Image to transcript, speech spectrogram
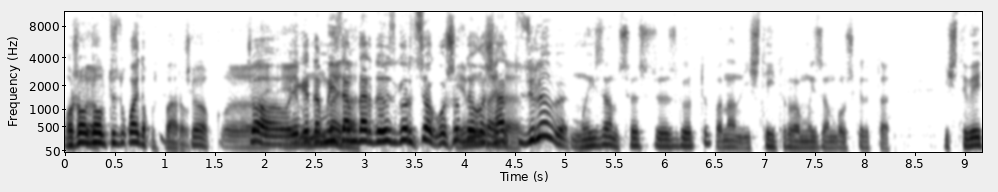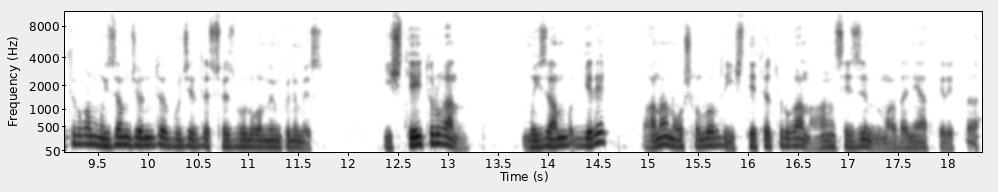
Ошол жолу түзүп койдукпуз баарыбыз жок э, жок эгерде мыйзамдарды өзгөртсөк ошондойго шарт түзүлөбү? Мыйзам сөзсүз өзгөртүп анан иштей турган мыйзам болуш керек да. Иштебей турган мыйзам жөнүндө бул жерде сөз болууга мүмкүн эмес. Иштей турган мыйзам керек анан ошолорду иштете турган аң сезим маданият керек да.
